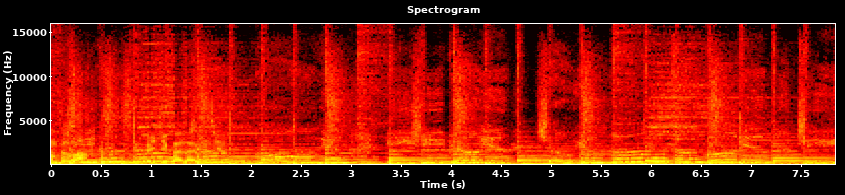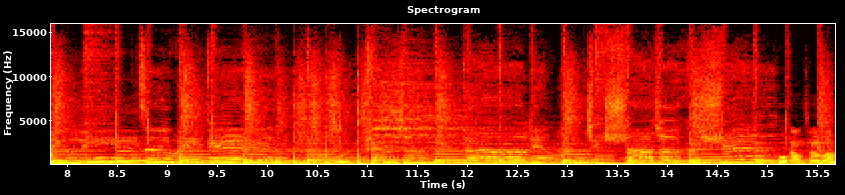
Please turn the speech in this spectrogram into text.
上车吧，飞机快来不及表上车吧。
